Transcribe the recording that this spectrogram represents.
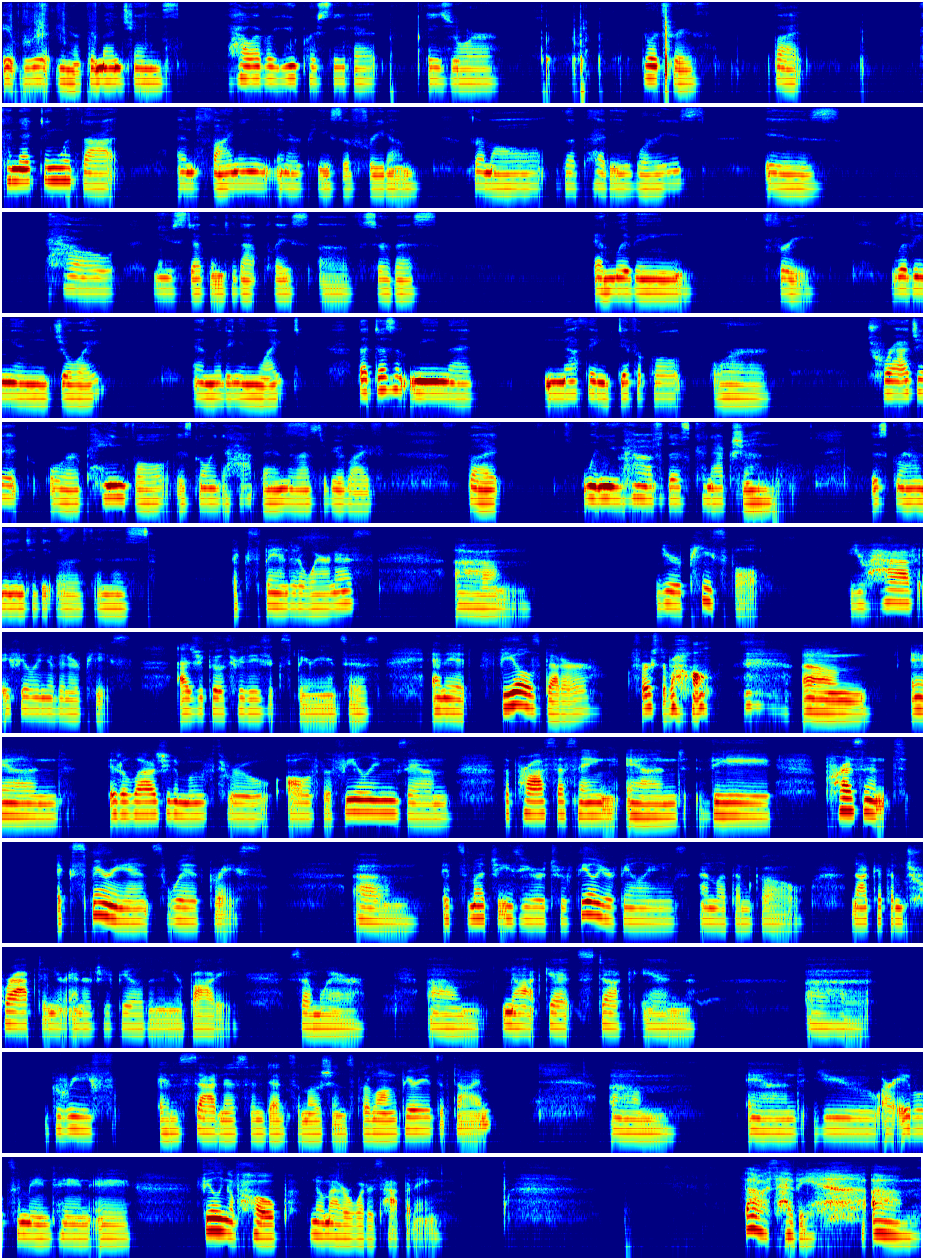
it re- you know dimensions, however you perceive it is your your truth, but connecting with that and finding the inner peace of freedom from all the petty worries is how you step into that place of service and living free, living in joy and living in light. That doesn't mean that nothing difficult or tragic or painful is going to happen the rest of your life. But when you have this connection, this grounding into the earth, and this expanded awareness, um, you're peaceful you have a feeling of inner peace as you go through these experiences, and it feels better, first of all, um, and it allows you to move through all of the feelings and the processing and the present experience with grace. Um, it's much easier to feel your feelings and let them go not get them trapped in your energy field and in your body somewhere. Um, not get stuck in uh, grief and sadness and dense emotions for long periods of time. Um, and you are able to maintain a feeling of hope no matter what is happening. That was heavy. Um,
